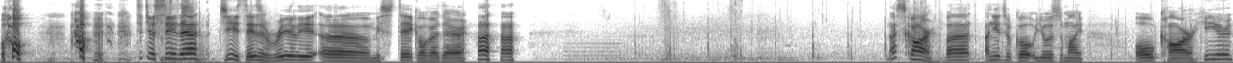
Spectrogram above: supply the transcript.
Whoa! Did you see that? Jeez, this is really a mistake over there. nice car, but I need to go use my old car here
